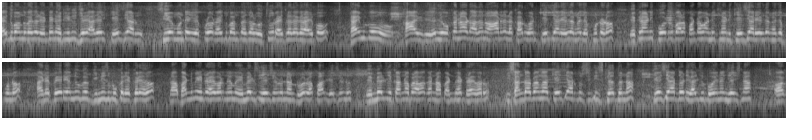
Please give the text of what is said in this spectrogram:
రైతు బంధు పైసలు వెంటనే రిలీజ్ చేయి. అదే కేసీఆర్ సీఎం ఉంటే ఎప్పుడో రైతు బంధు పైసలు వచ్చు రైతుల దగ్గర అయిపోవు. టైంకు కా ఏది ఒకనాడు అదను ఆరు నెలల కరువు అని కేసీఆర్ ఏ విధంగా చెప్పుకుంటాడో ఎకరానికి కోటి రూపాయల పంట పండించినని కేసీఆర్ ఏ విధంగా చెప్పుకుంటో ఆయన పేరు ఎందుకు గిన్నీస్ బుక్లు ఎక్కలేదో నా బండి మీద డ్రైవర్ నేను ఎమ్మెల్సీ చేసిండు నన్ను రోడ్ల పాలు చేసిండు. ఎమ్మెల్సీ కన్న ప్రభాకర్ నా బండి మీద డ్రైవరు. ఈ సందర్భంగా కేసీఆర్ దృష్టి తీసుకెళ్తున్నా. కేసీఆర్ తోటి కలిసి భోజనం చేసిన. ఒక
